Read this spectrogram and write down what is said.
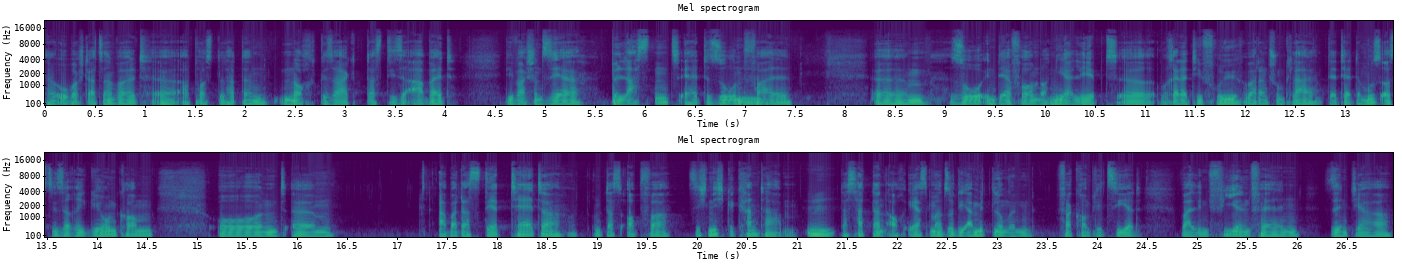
äh, Oberstaatsanwalt äh, Apostel hat dann noch gesagt, dass diese Arbeit, die war schon sehr belastend. Er hätte so einen Mhm. Fall ähm, so in der Form noch nie erlebt. Äh, relativ früh war dann schon klar, der Täter muss aus dieser Region kommen und ähm, aber dass der Täter und das Opfer sich nicht gekannt haben, Mhm. das hat dann auch erstmal so die Ermittlungen verkompliziert, weil in vielen Fällen sind ja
